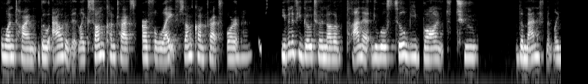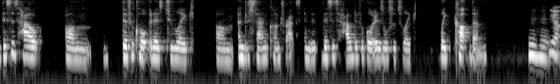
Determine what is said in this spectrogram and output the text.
one time go out of it like some contracts are for life some contracts are mm-hmm even if you go to another planet, you will still be bound to the management. Like this is how um, difficult it is to like um, understand contracts, and this is how difficult it is also to like like cut them. Mm-hmm. Yeah,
